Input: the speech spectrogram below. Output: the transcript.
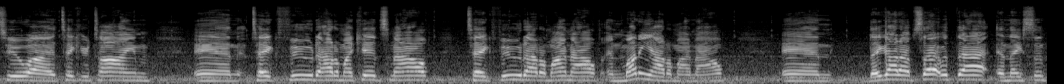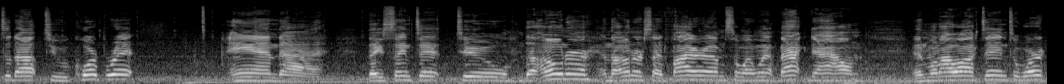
to uh, take your time and take food out of my kid's mouth, take food out of my mouth, and money out of my mouth. And they got upset with that and they sent it up to corporate and uh, they sent it to the owner and the owner said fire him so I went back down and when I walked in to work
